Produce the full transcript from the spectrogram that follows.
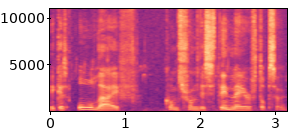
because all life comes from this thin layer of topsoil.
